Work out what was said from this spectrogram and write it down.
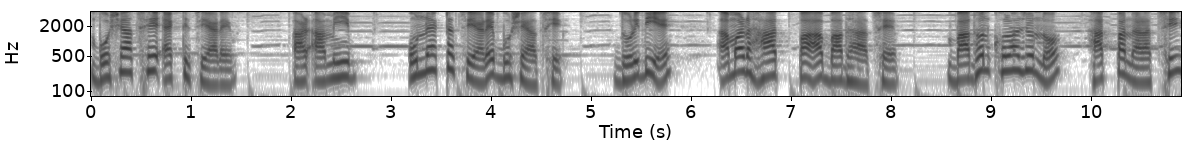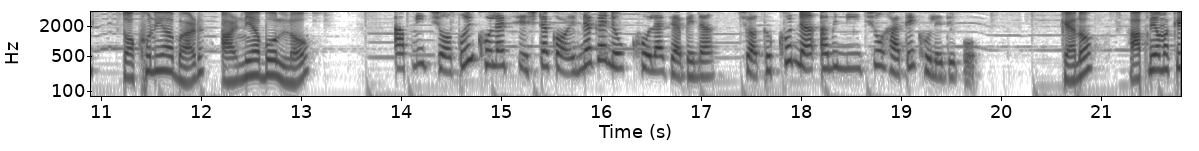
বসে আছে একটি চেয়ারে আর আমি অন্য একটা চেয়ারে বসে আছি। দড়ি দিয়ে আমার হাত পা বাঁধা আছে। বাঁধন খোলার জন্য হাত পা নাড়াচ্ছি, তখনই আবার আর্নিয়া বলল, আপনি যতই খোলার চেষ্টা করেন না কেন, খোলা যাবে না। যতক্ষণ না আমি নিচু হাতে খুলে দেব। কেন? আপনি আমাকে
